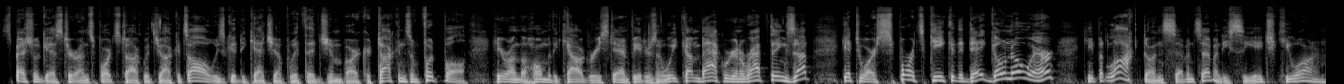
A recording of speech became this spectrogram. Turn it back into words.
special guest here on Sports Talk with Jock. It's always good to catch up with uh, Jim Barker. Talking some football here on the home of the Calgary Stampeders. And we come back, we're going to wrap things up, get to our sports geek of the day. Go nowhere. Keep it locked on 770 CHQR.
